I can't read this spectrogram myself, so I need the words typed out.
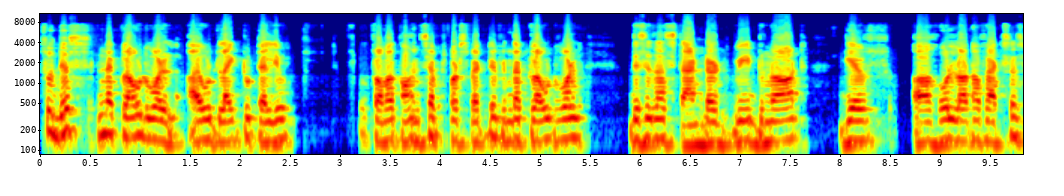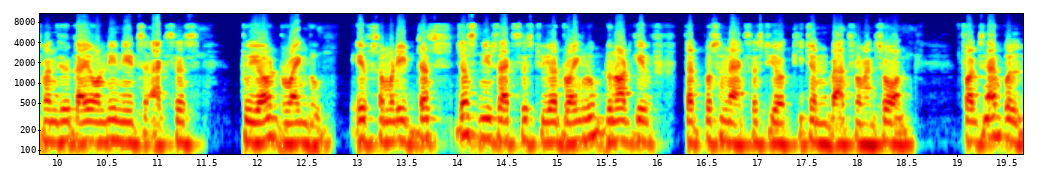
So this in the cloud world i would like to tell you from a concept perspective in the cloud world this is a standard. We do not give a whole lot of access when this guy only needs access to your drawing room if somebody just just needs access to your drawing room do not give that person access to your kitchen bathroom and so on. For example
